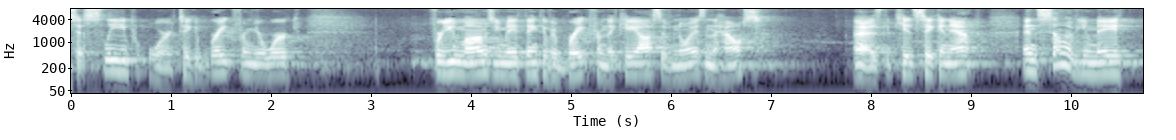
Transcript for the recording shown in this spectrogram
to sleep or take a break from your work. For you moms, you may think of a break from the chaos of noise in the house as the kids take a nap. And some of you may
